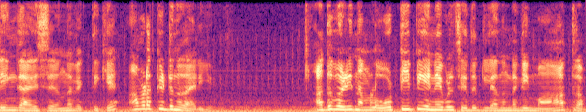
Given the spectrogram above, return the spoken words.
ലിങ്ക് അയച്ചു തന്ന വ്യക്തിക്ക് അവിടെ കിട്ടുന്നതായിരിക്കും. അതുവഴി നമ്മൾ ഒ ടി പി എനേബിൾ ചെയ്തിട്ടില്ല എന്നുണ്ടെങ്കിൽ മാത്രം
